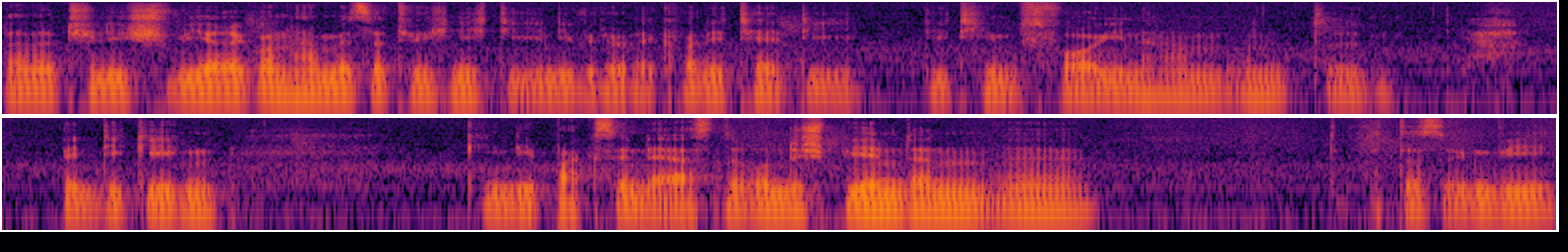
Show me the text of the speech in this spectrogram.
dann natürlich schwierig und haben jetzt natürlich nicht die individuelle Qualität, die die Teams vor ihnen haben. Und äh, ja, wenn die gegen, gegen die Bucks in der ersten Runde spielen, dann äh, wird das irgendwie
